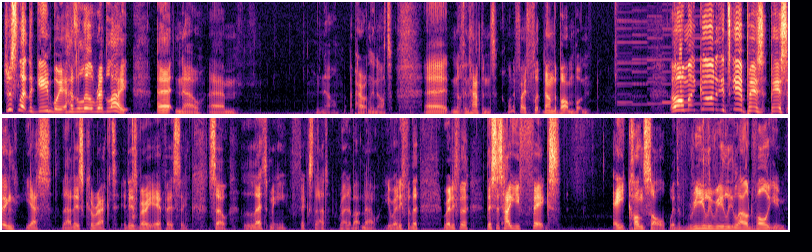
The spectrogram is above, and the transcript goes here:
just like the Game Boy, it has a little red light. Uh, no, um, no, apparently not. Uh, nothing happens. What if I flip down the bottom button? Oh my god, it's ear piercing! Yes, that is correct. It is very ear piercing. So let me fix that right about now. You ready for the ready for this is how you fix a console with really, really loud volume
